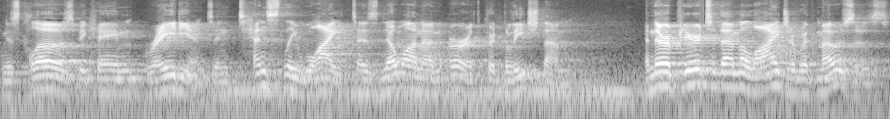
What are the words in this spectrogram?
And his clothes became radiant, intensely white, as no one on earth could bleach them. And there appeared to them Elijah with Moses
